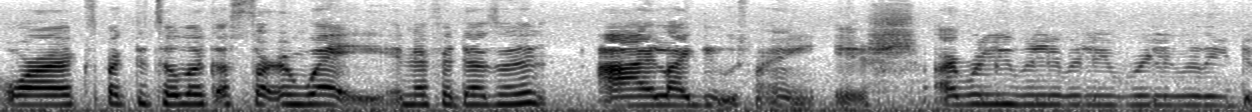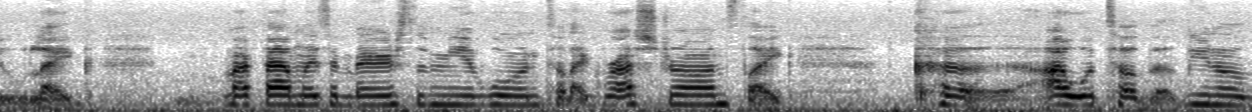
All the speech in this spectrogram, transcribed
or I expect it to look a certain way. And if it doesn't, I like lose my ish. I really, really, really, really, really do. Like, my family's embarrassed of me of going to like restaurants. Like, I would tell them, you know,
